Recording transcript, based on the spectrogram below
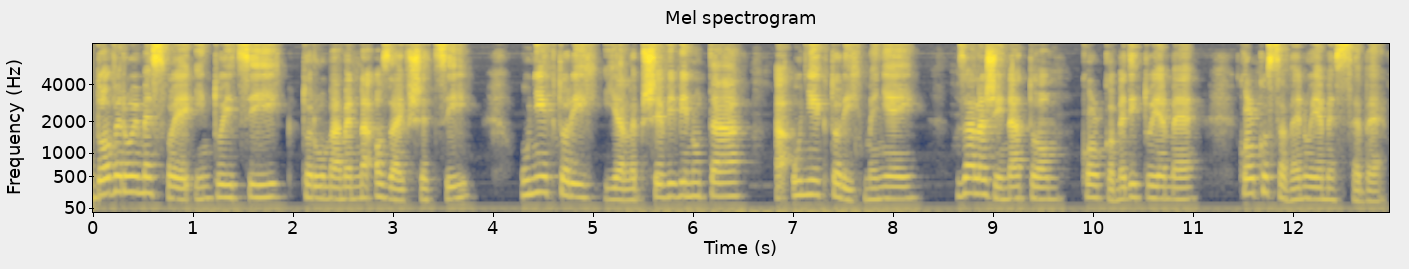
Doverujme svojej intuícii, ktorú máme naozaj všetci, u niektorých je lepšie vyvinutá a u niektorých menej. Záleží na tom, koľko meditujeme, koľko sa venujeme sebe.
